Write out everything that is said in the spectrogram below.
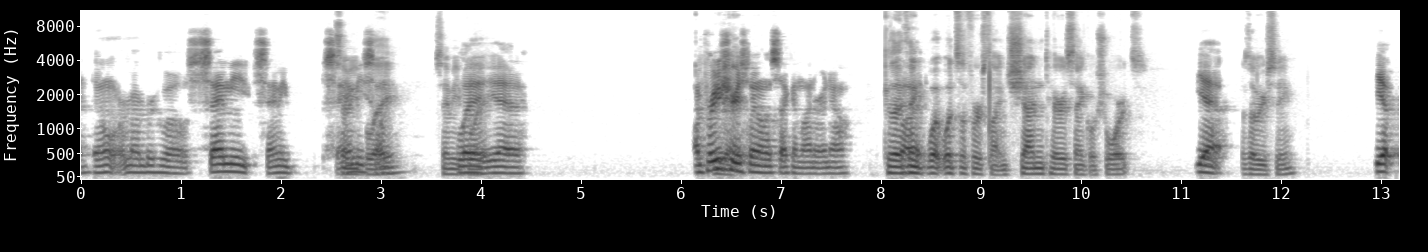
I don't remember who else. Sammy, Sammy, Sammy Sammy, Blais, Sammy Blais, Blais, yeah. I'm pretty sure he's playing on the second line right now. Because I think what what's the first line? Schenn, Tarasenko, Schwartz. Yeah, Is that what you're seeing? yep.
